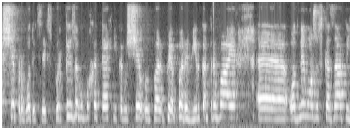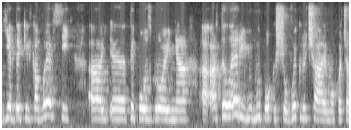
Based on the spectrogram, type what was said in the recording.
ще проводиться експертиза вибухотехніками, ще пер- пер- перевірка триває. Е, Одне можу сказати, є декілька версій типу озброєння артилерію. Ми поки що виключаємо. Хоча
